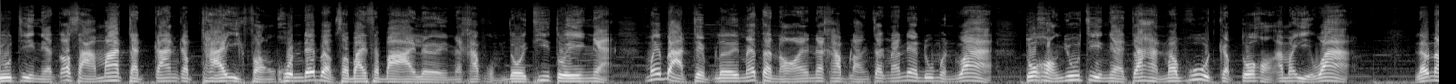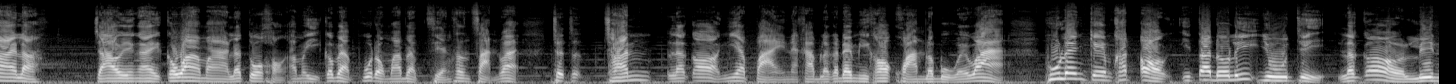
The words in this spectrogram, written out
ยูจิเนี่ยก็สามารถจัดการกับชายอีก 2 คนได้แบบสบายๆเลยนะครับผมโดยที่ตัวเองเนี่ยไม่บาดเจ็บเลยแม้แต่น้อยนะครับหลังจากนั้นเนี่ยดูเหมือนว่าตัวของยูจิเนี่ยจะหันมาพูดกับตัวของอามาอิว่า แล้วนายล่ะ จะเอายังไงก็ว่ามาแล้วตัวของอามาอิก็แบบพูดออกมาแบบเสียงสั่นๆว่าจะจะฉันแล้วก็เงียบไปนะครับ แล้วก็ได้มีข้อความระบุไว้ว่า ผู้เล่นเกมคัดออกอิตาโดริยูจิแล้วก็ลิน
